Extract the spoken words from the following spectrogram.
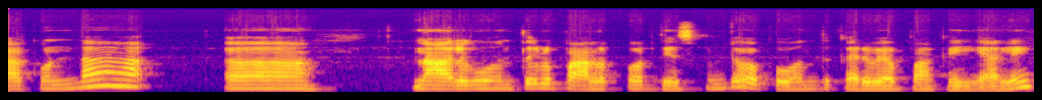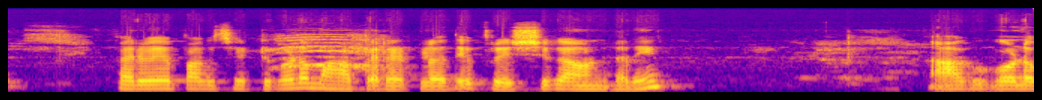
కాకుండా నాలుగు వంతులు పాలకూర తీసుకుంటే ఒక వంతు కరివేపాకు వేయాలి. కరివేపాకు చెట్టు కూడా మా పెరట్లోది. ఫ్రెష్గా ఉంటుంది. ఆకు కూడా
